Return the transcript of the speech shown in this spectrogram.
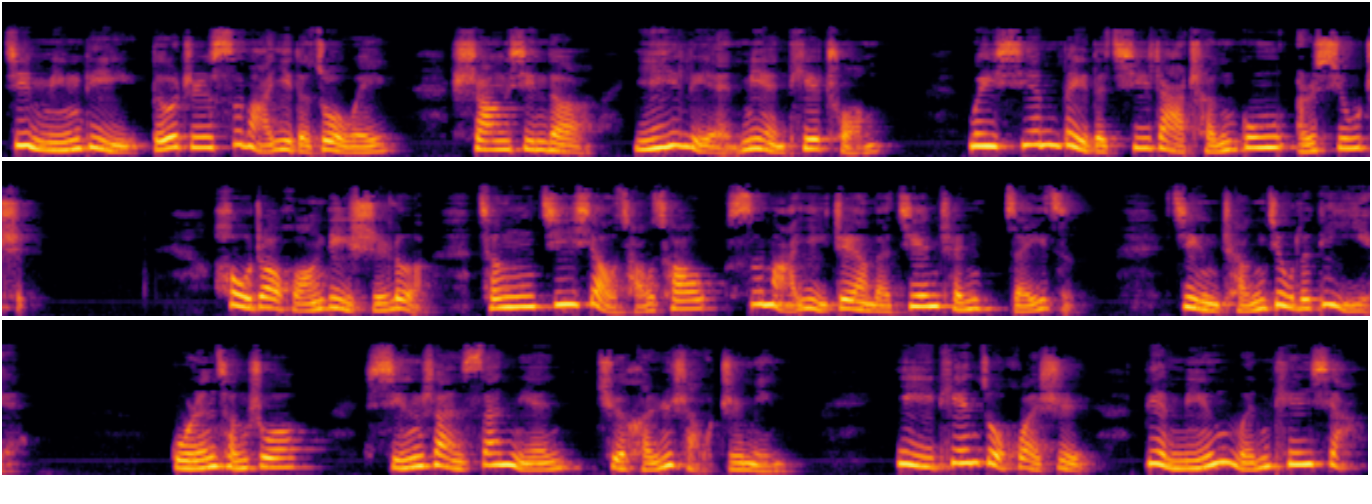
晋明帝得知司马懿的作为，伤心的以脸面贴床，为先辈的欺诈成功而羞耻。后赵皇帝石勒曾讥笑曹操、司马懿这样的奸臣贼子，竟成就了帝业。古人曾说：“行善三年，却很少知名；一天做坏事，便名闻天下。”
